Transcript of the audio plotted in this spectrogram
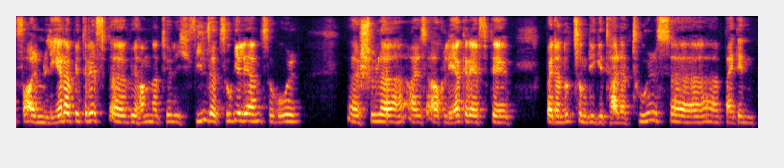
vor allem Lehrer betrifft, äh, wir haben natürlich viel dazugelernt, sowohl Schüler als auch Lehrkräfte bei der Nutzung digitaler Tools, bei den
